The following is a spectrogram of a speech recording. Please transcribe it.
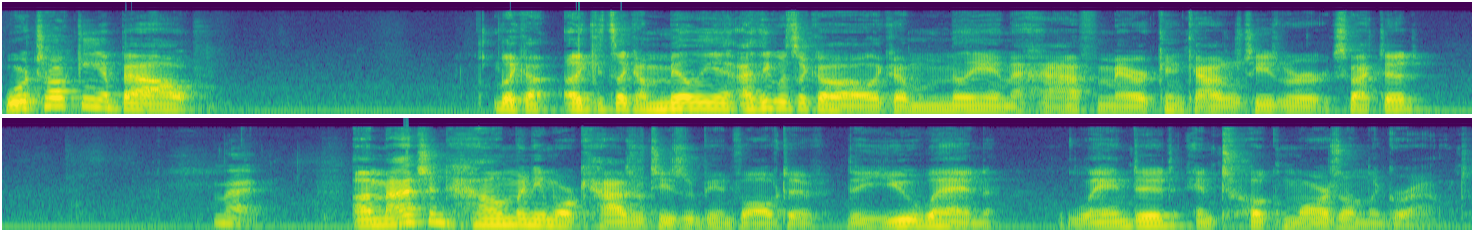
We're talking about like a like it's like a million. I think it was like a like a million and a half American casualties were expected. Right. Imagine how many more casualties would be involved if the UN landed and took Mars on the ground,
